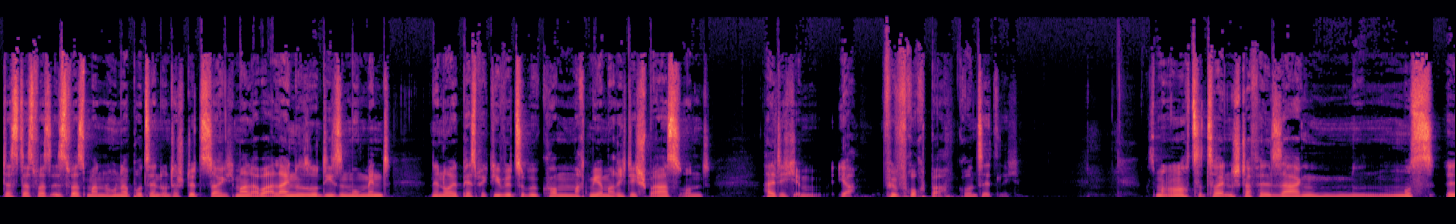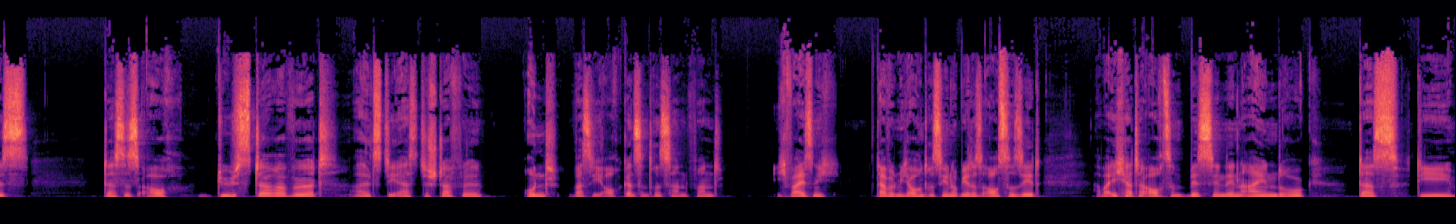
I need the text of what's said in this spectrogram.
dass das was ist, was man 100% unterstützt, sage ich mal, aber alleine so diesen Moment, eine neue Perspektive zu bekommen, macht mir immer richtig Spaß und halte ich im, ja, für fruchtbar grundsätzlich. Was man auch noch zur zweiten Staffel sagen muss, ist, dass es auch düsterer wird als die erste Staffel. Und was ich auch ganz interessant fand, ich weiß nicht, da würde mich auch interessieren, ob ihr das auch so seht, aber ich hatte auch so ein bisschen den Eindruck, dass die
